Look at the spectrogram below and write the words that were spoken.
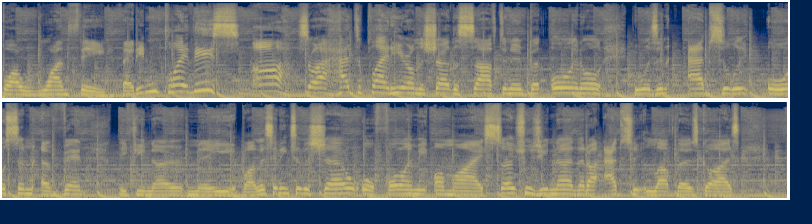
by one thing. They didn't play this. Oh, so I had to play it here on the show this afternoon. But all in all, it was an absolutely awesome event. If you know me by listening to the show or following me on my socials, you know that I absolutely love those guys.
